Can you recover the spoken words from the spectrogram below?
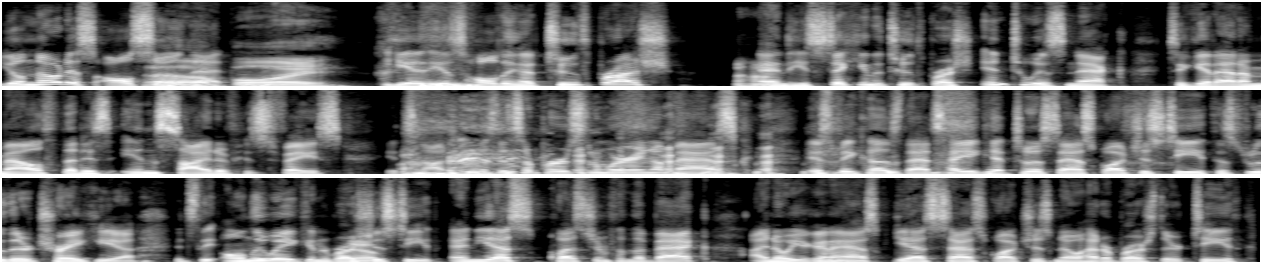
you'll notice also oh that boy. he is holding a toothbrush. Uh-huh. And he's sticking the toothbrush into his neck to get at a mouth that is inside of his face. It's not because it's a person wearing a mask. It's because that's how you get to a Sasquatch's teeth is through their trachea. It's the only way you can brush Yep. Mm-hmm. his teeth. And yes, question from the back. I know you're going to ask. Yes, Sasquatches know how to brush their teeth.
